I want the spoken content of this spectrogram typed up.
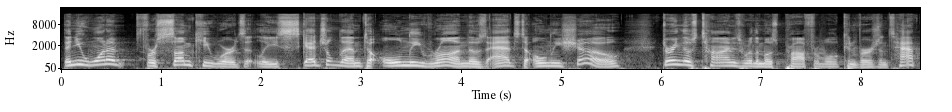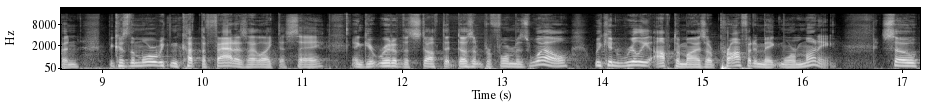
then you want to, for some keywords at least, schedule them to only run, those ads to only show during those times where the most profitable conversions happen. Because the more we can cut the fat, as I like to say, and get rid of the stuff that doesn't perform as well, we can really optimize our profit and make more money. So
